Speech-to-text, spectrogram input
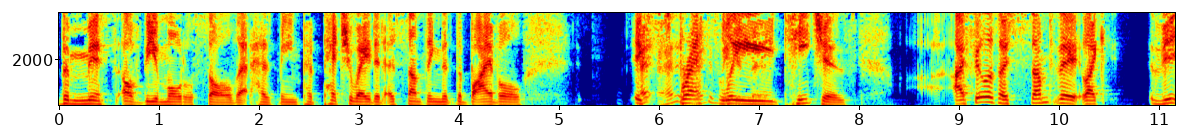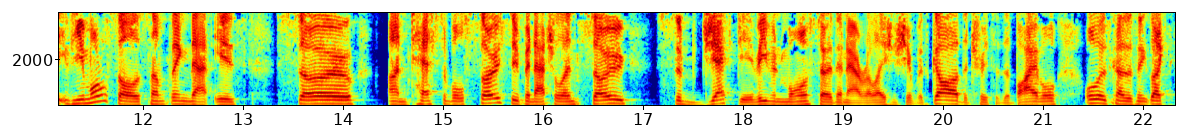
the myth of the immortal soul that has been perpetuated as something that the Bible how did we expressly teaches. I feel as though something like the the immortal soul is something that is so untestable, so supernatural, and so subjective, even more so than our relationship with God, the truth of the Bible, all those kinds of things. Like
